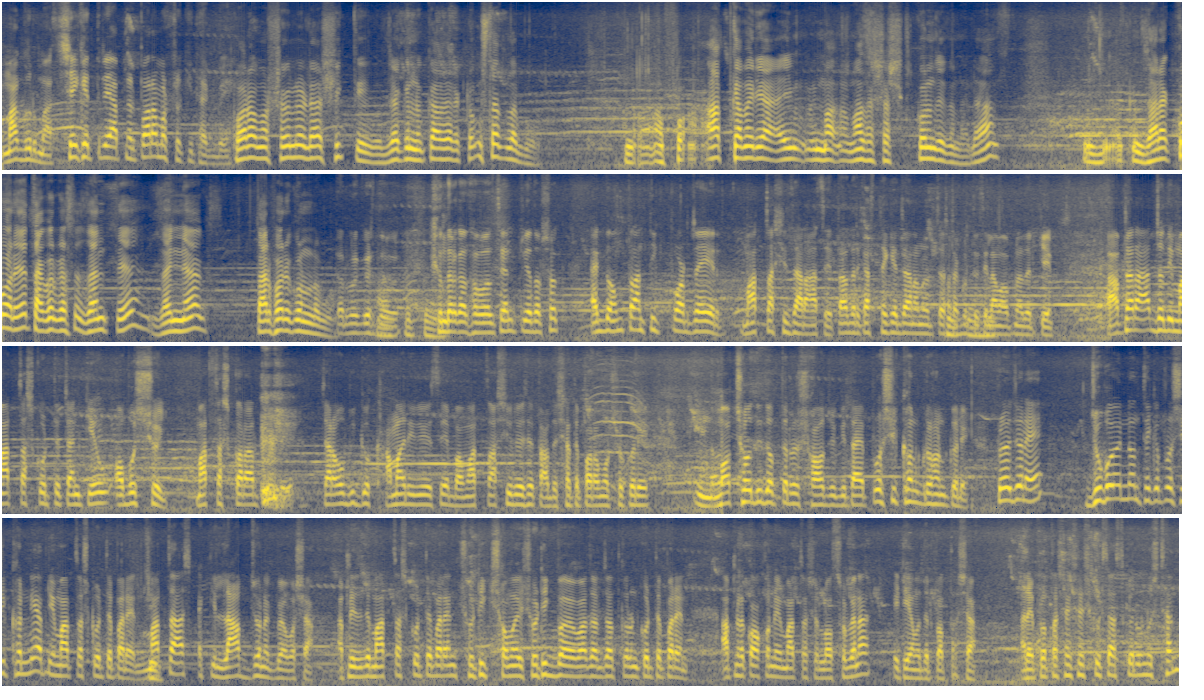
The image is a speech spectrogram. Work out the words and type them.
মাগুর মাছ সেক্ষেত্রে আপনার পরামর্শ কি থাকবে? পরামর্শ হলো এটা শিখতে যে কোনো কাজের একটা উস্তাদ লাগবো। আত কামেরিয়া এই মাছের চাষ করুন যাবে না এটা যারা করে তাদের কাছে জানতে জানি না তারপরে কোন লাগবো। তারপর করতে হবে। সুন্দর কথা বলছেন। প্রিয় দর্শক একদম প্রান্তিক পর্যায়ের মাছ চাষি যারা আছে তাদের কাছ থেকে জানানোর চেষ্টা করতেছিলাম আপনাদেরকে। আপনারা যদি মাছ চাষ করতে চান কেউ অবশ্যই মাছ চাষ করার পূর্বে যারা অভিজ্ঞ খামারি রয়েছে বা মাছ চাষি রয়েছে তাদের সাথে পরামর্শ করে মৎস্য অধিদপ্তরের সহযোগিতায় প্রশিক্ষণ গ্রহণ করে। প্রয়োজনে যুব উন্নয়ন থেকে প্রশিক্ষণ নিয়ে আপনি মাছ চাষ করতে পারেন। মাছ চাষ একটি লাভজনক ব্যবসা। আপনি যদি মাছ চাষ করতে পারেন সঠিক সময়ে সঠিকভাবে বাজারজাতকরণ করতে পারেন আপনার কখনোই মাছ চাষে লস হবে না। এটি আমাদের প্রত্যাশা। আর এই প্রত্যাশা শেষ করছে আজকের অনুষ্ঠান।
